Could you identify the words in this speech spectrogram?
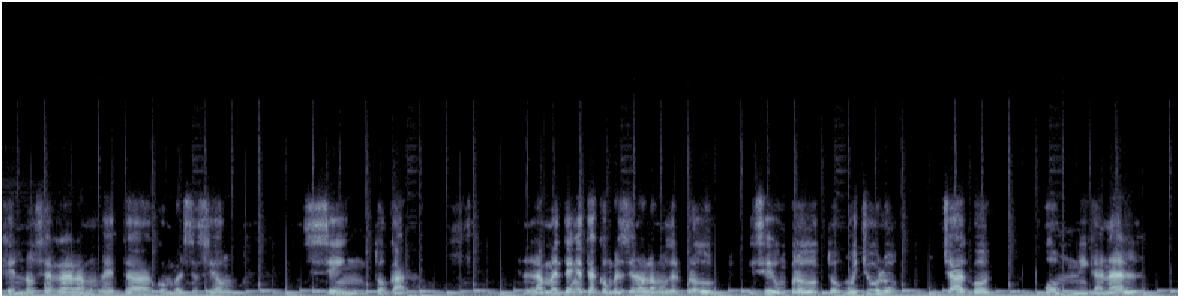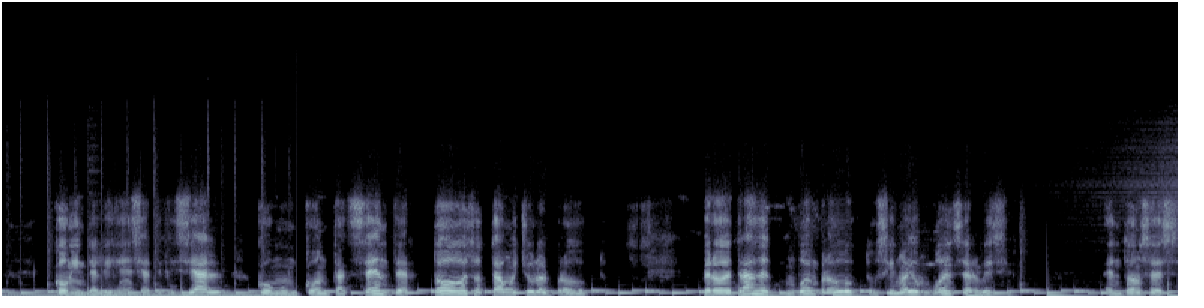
que no cerráramos esta conversación sin tocarlo. Generalmente en estas conversaciones hablamos del producto. Y sí, un producto muy chulo, un chatbot, omnicanal, con inteligencia artificial, con un contact center, todo eso está muy chulo el producto. Pero detrás de un buen producto, si no hay un buen servicio, entonces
